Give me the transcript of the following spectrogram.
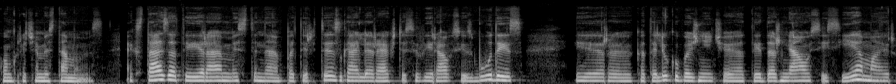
konkrečiamis temomis. Ekstazė tai yra mistinė patirtis, gali reikštis įvairiausiais būdais ir katalikų bažnyčioje tai dažniausiai siejama ir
